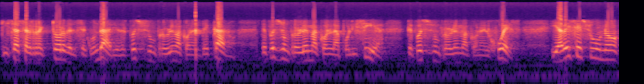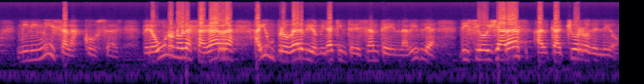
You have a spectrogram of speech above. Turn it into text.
quizás el rector del secundario. Después es un problema con el decano. Después es un problema con la policía. Después es un problema con el juez. Y a veces uno minimiza las cosas, pero uno no las agarra. Hay un proverbio, mirá qué interesante en la Biblia, dice, hollarás al cachorro del león.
